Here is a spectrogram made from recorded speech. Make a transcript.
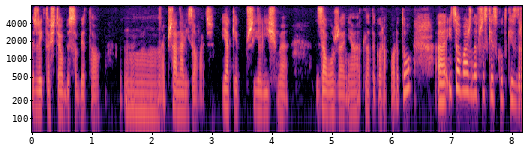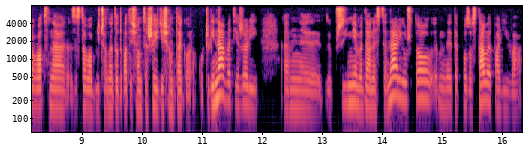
jeżeli ktoś chciałby sobie to mm, przeanalizować, jakie przyjęliśmy założenia dla tego raportu. E, I co ważne, wszystkie skutki zdrowotne zostały obliczone do 2060 roku, czyli nawet jeżeli przyjmiemy dany scenariusz, to te pozostałe paliwa,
